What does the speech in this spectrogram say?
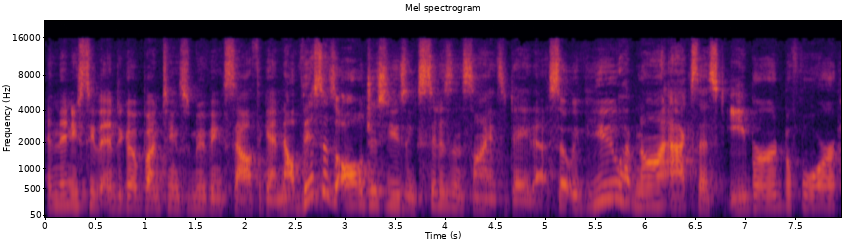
And then you see the indigo buntings moving south again. Now, this is all just using citizen science data. So if you have not accessed eBird before,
